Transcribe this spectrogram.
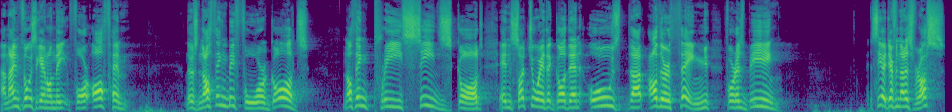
And I'm focused again on the for of Him. There's nothing before God. Nothing precedes God in such a way that God then owes that other thing for his being. See how different that is for us?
